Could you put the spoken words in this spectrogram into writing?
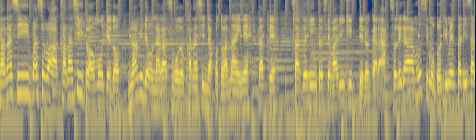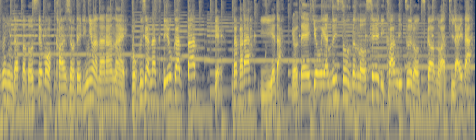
悲しい場所は悲しいとは思うけど涙を流すほど悲しんだことはないね。だって作品として割り切ってるから。それがもしもドキュメンタリー作品だったとしても感傷的にはならない。僕じゃなくてよかったって。だから、いいえだ。予定表や随想など整理管理ツールを使うのは嫌いだ。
